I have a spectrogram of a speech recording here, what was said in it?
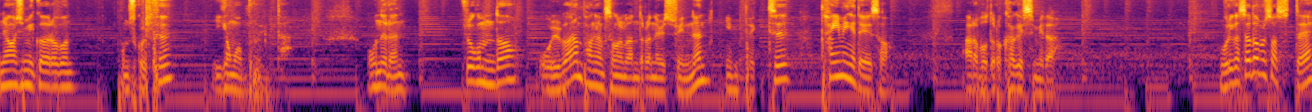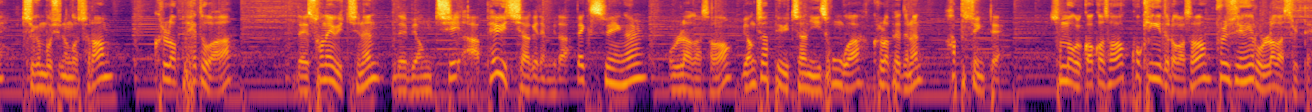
안녕하십니까 여러분. 범스골프 이경범 프로입니다. 오늘은 조금 더 올바른 방향성을 만들어낼 수 있는 임팩트 타이밍에 대해서 알아보도록 하겠습니다. 우리가 setup을 섰을 때 지금 보시는 것처럼 클럽 헤드와 내 손의 위치는 내 명치 앞에 위치하게 됩니다. 백스윙을 올라가서 명치 앞에 위치한 이 손과 클럽 헤드는 하프스윙 때 손목을 꺾어서 코킹이 들어가서 풀스윙이 올라갔을 때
